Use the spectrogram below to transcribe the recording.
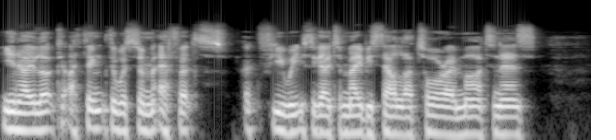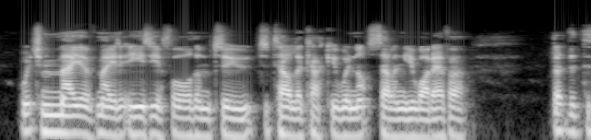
you know, look, I think there was some efforts a few weeks ago to maybe sell Lautaro Martinez, which may have made it easier for them to to tell Lukaku we're not selling you whatever. But the, the,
